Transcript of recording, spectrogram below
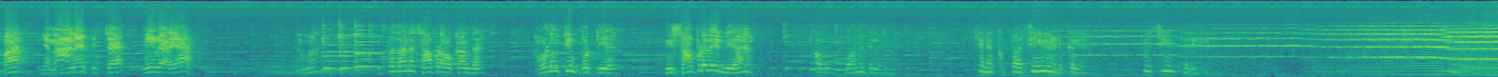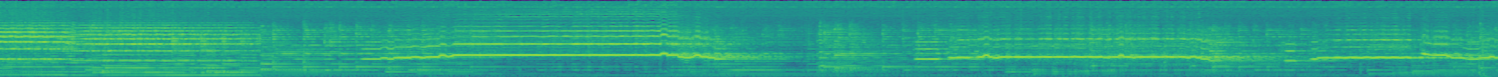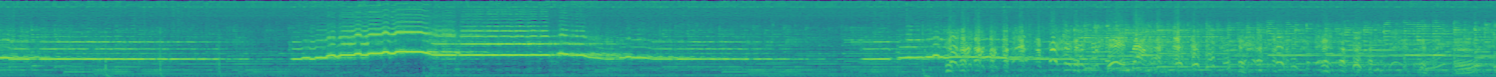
ஏம்பா இங்க நானே பிச்சை. நீ வேறயா? இப்பதானே சாப்பிட உக்காந்த? அவ்வளவுத்தையும் போட்டிய. நீ சாப்பிடவே இல்லையா? அவர் போனதுல இருந்து எனக்கு பசியும் எடுக்கல. ருசியும் தெரியல. 예?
